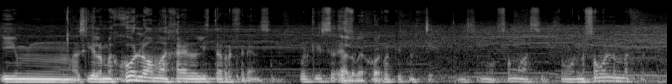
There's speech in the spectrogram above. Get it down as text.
Y, mm, así que a lo mejor lo vamos a dejar en la lista de referencias. Porque a lo mejor. Porque somos, somos así, somos, no somos los mejores.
